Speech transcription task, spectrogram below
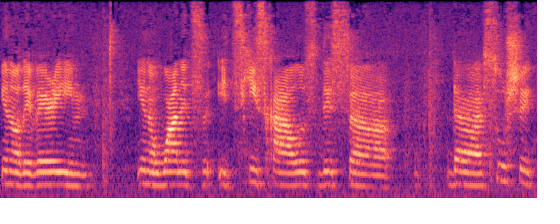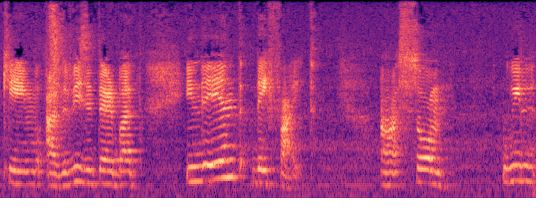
you know they're very you know one it's it's his house this uh, the sushi came as a visitor but in the end they fight. Uh, so we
